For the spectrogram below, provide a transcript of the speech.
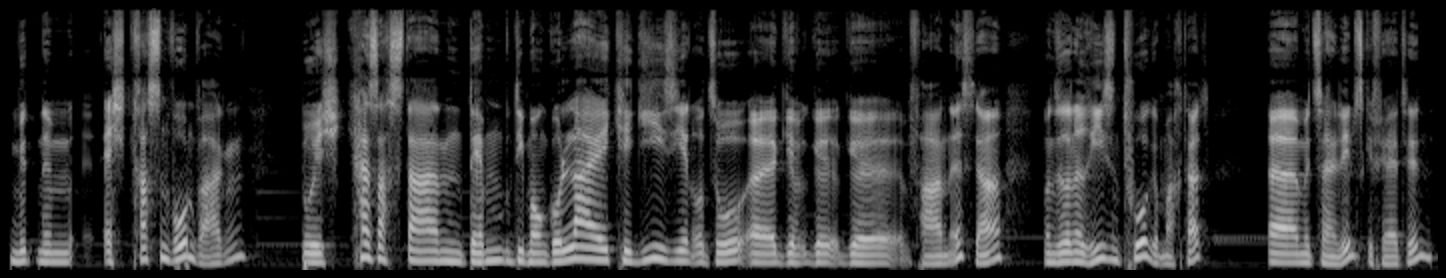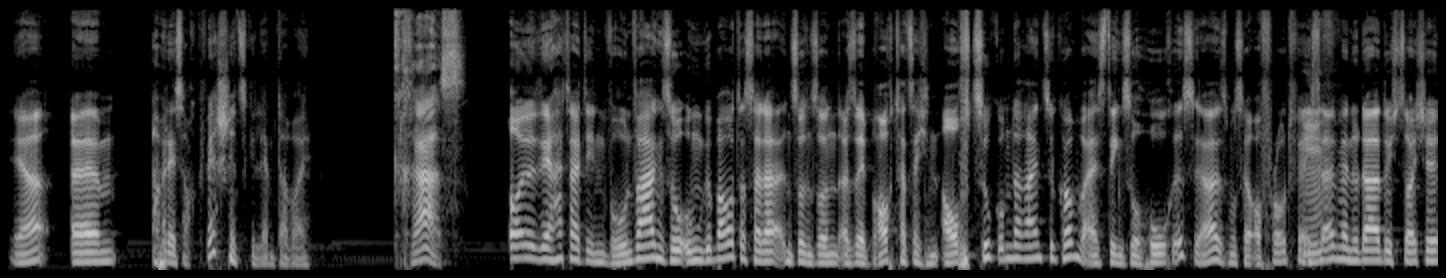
mit einem echt krassen Wohnwagen durch Kasachstan, dem, die Mongolei, Kirgisien und so äh, ge, ge, gefahren ist, ja, und so eine riesen Tour gemacht hat äh, mit seiner Lebensgefährtin, ja, ähm, aber der ist auch querschnittsgelähmt dabei. Krass. Und der hat halt den Wohnwagen so umgebaut, dass er da so, so ein, also er braucht tatsächlich einen Aufzug, um da reinzukommen, weil das Ding so hoch ist, ja, das muss ja Offroad-fähig mhm. sein, wenn du da durch solche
